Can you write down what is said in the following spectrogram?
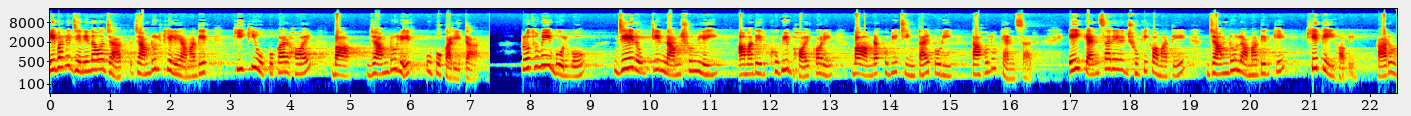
এবারে জেনে নেওয়া যাক জামরুল খেলে আমাদের কি কি উপকার হয় বা জামরুলের উপকারিতা। প্রথমেই বলব যে রোগটির নাম শুনলেই আমাদের খুবই ভয় করে বা আমরা খুবই চিন্তায় পড়ি, তা হলো ক্যান্সার। এই ক্যান্সারের ঝুঁকি কমাতে জামরুল আমাদেরকে খেতেই হবে, কারণ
